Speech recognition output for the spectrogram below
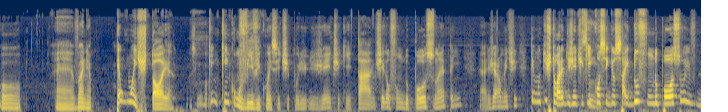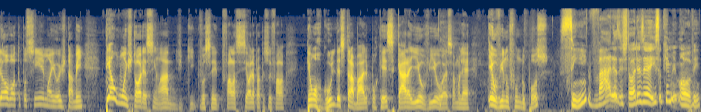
Ô, é, Vânia, tem alguma história? Assim, quem, quem, convive com esse tipo de, de, gente que tá, chega ao fundo do poço, né? Tem, é, geralmente tem muita história de gente Sim. que conseguiu sair do fundo do poço e deu a volta por cima e hoje tá bem. Tem alguma história assim lá de que você fala, você olha pra pessoa e fala, tem um orgulho desse trabalho porque esse cara aí eu vi, ou essa mulher eu vi no fundo do poço? Sim, várias histórias e é isso que me move.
